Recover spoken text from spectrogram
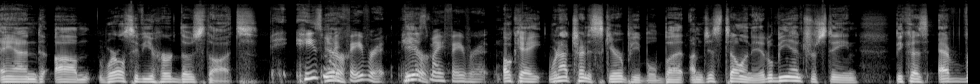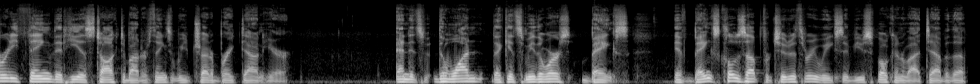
And um, where else have you heard those thoughts? He's my favorite. He Here. is my favorite. Okay, we're not trying to scare people, but I'm just telling you, it'll be interesting because everything that he has talked about are things that we try to break down here. And it's the one that gets me the worst banks. If banks close up for two to three weeks, if you've spoken about Tabitha,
